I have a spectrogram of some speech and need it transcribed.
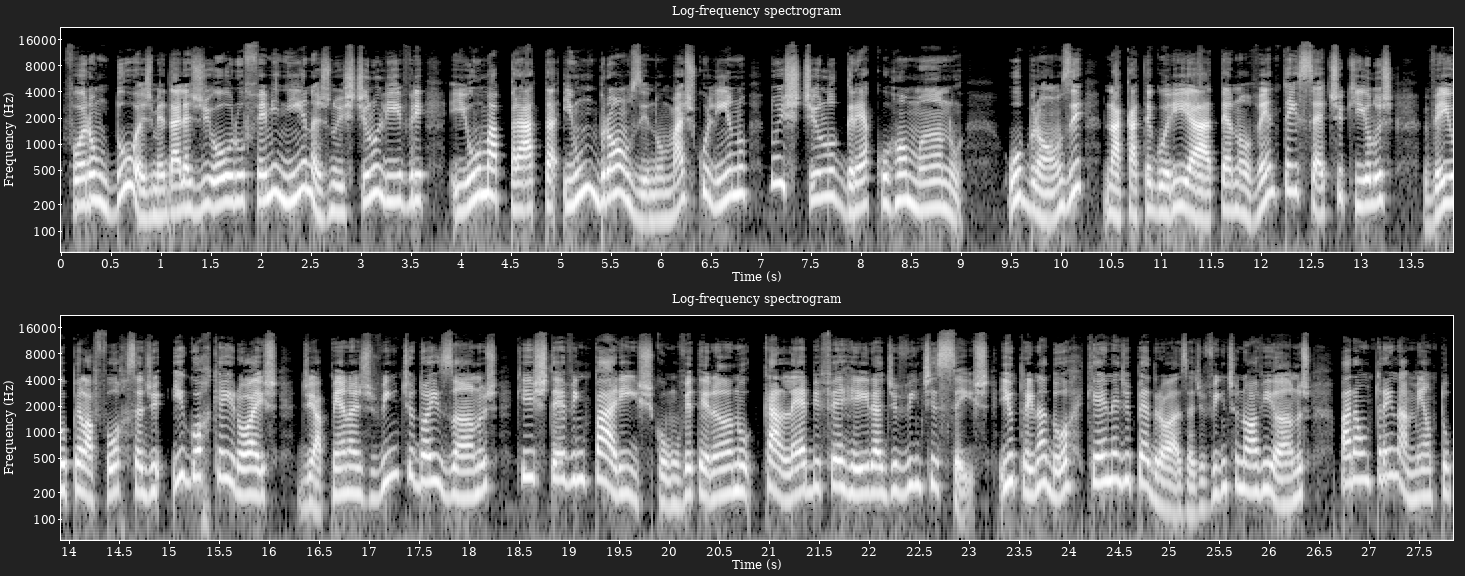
Foram duas medalhas de ouro femininas no estilo livre e uma prata e um bronze no masculino no estilo greco-romano. O bronze, na categoria até 97 quilos, veio pela força de Igor Queiroz, de apenas 22 anos, que esteve em Paris com o veterano Caleb Ferreira, de 26, e o treinador Kennedy Pedrosa, de 29 anos, para um treinamento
